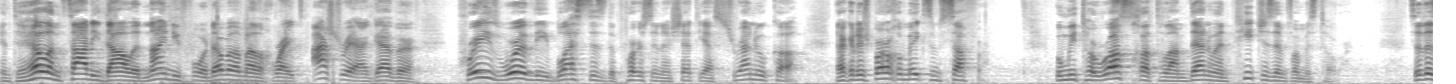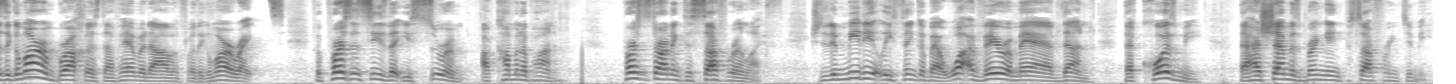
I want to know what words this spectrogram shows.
In Tehillim Tzadi Dalad 94, David HaMelech writes, Ashrei Agever, praiseworthy, blessed is the person, Ashet Yasranuka, HaKadosh Baruch Hu makes him suffer. Umitarascha talamdenu and teaches him from his Torah. So there's a Gemara in Brachas, Daf Hamad Aleph, where the Gemara writes, if a person sees that Yisurim are coming upon him, a person starting to suffer in life, should immediately think about what Avera may I have done that caused me, that Hashem is bringing suffering to me.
